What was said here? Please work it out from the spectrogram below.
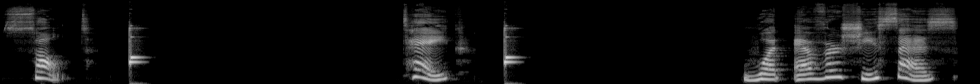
salt. Take whatever she says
